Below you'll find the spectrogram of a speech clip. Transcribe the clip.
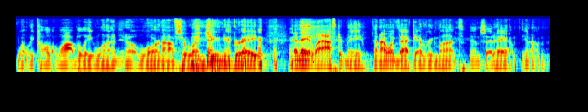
what we call a wobbly one, you know, a warrant officer one, junior grade, and they laughed at me. And I went back every month and said, "Hey, I'm, you know, I'm,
